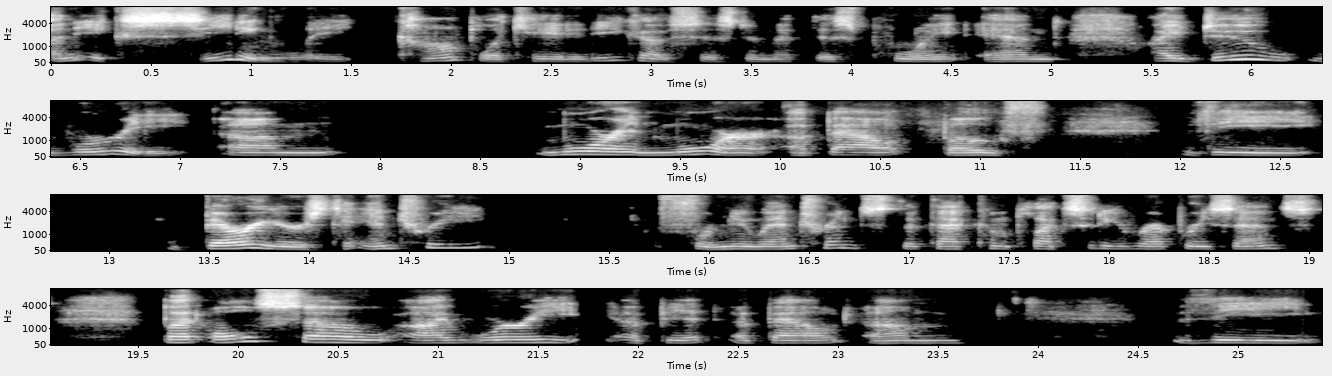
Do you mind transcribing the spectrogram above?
an exceedingly complicated ecosystem at this point, and I do worry um, more and more about both the barriers to entry for new entrants that that complexity represents. But also I worry a bit about um, the,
